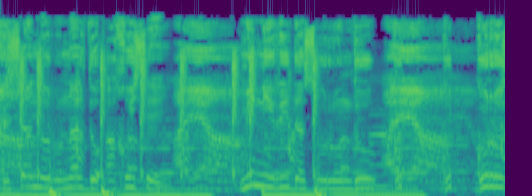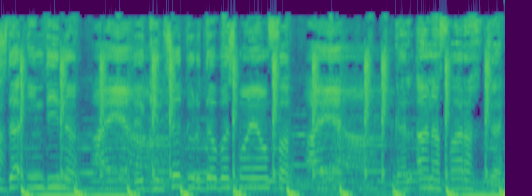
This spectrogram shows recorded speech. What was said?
Cristiano ronaldo akhuise mini rida surundu. Gu- gurus da indina. Degin sadur da bas mayanfa gal ana farah gal.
